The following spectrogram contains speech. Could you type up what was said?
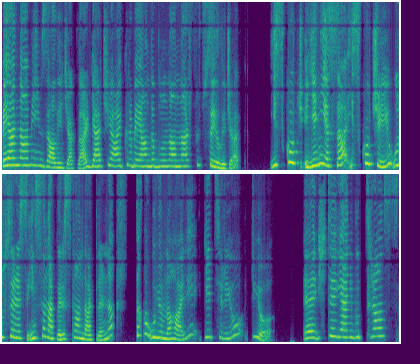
Beyanname imzalayacaklar, gerçeğe aykırı beyanda bulunanlar suç sayılacak. İskoç, yeni yasa İskoçya'yı uluslararası insan hakları standartlarına daha uyumlu hale getiriyor diyor. E, işte yani bu trans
